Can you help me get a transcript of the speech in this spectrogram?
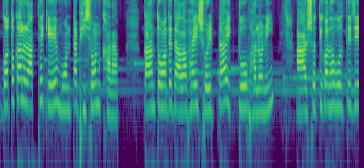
গতকাল রাত থেকে মনটা ভীষণ খারাপ। কারণ তোমাদের দাদাভাইয়ের শরীরটা একটুও ভালো নেই। আর সত্যি কথা বলতে যে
